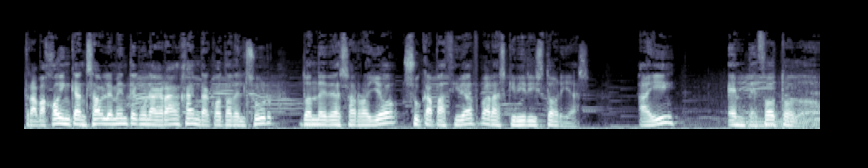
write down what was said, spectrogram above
Trabajó incansablemente en una granja en Dakota del Sur, donde desarrolló su capacidad para escribir historias. Ahí empezó todo.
